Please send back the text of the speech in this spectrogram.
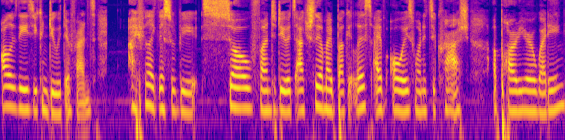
All of these you can do with your friends. I feel like this would be so fun to do. It's actually on my bucket list. I've always wanted to crash a party or a wedding.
